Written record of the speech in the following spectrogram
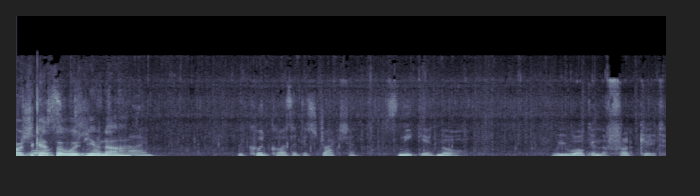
Approach the walls castle are with too hard Yuna. We could cause a distraction. Sneak in. No. We walk in the front gate.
